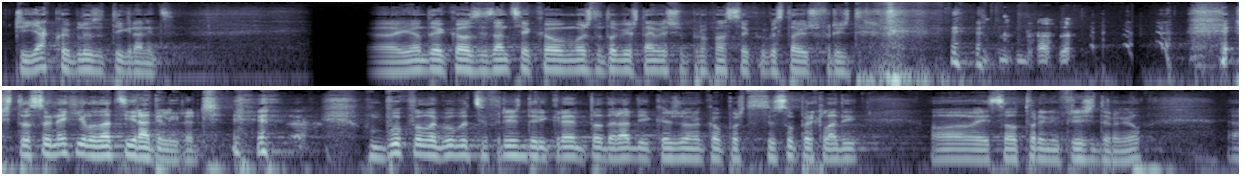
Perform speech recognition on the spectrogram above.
Znači jako je blizu tih granica. I onda je kao zezancija kao možda dobiješ najviše propasa ako ga staviš u frižder. da, da. Što su neki ludaci radili, znači. Bukvalno ga ubaci u frižder i krene to da radi i kaže ono kao, pošto se super hladi ovaj, sa otvorenim frižiderom, jel? Uh,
